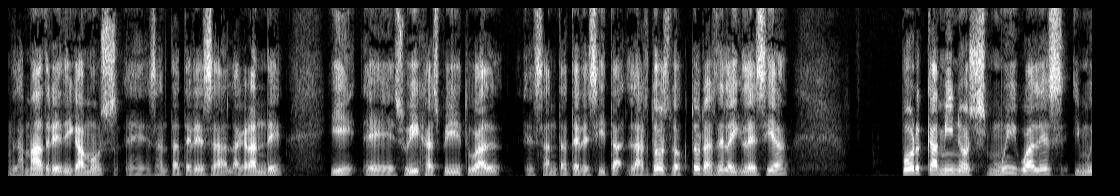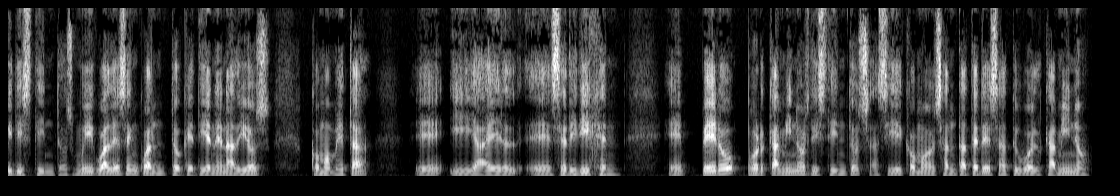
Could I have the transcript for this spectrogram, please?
la madre, digamos, eh, Santa Teresa, la grande, y eh, su hija espiritual, Santa Teresita, las dos doctoras de la Iglesia, por caminos muy iguales y muy distintos, muy iguales en cuanto que tienen a Dios como meta y a Él se dirigen. ¿eh? pero por caminos distintos, así como Santa Teresa tuvo el camino,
